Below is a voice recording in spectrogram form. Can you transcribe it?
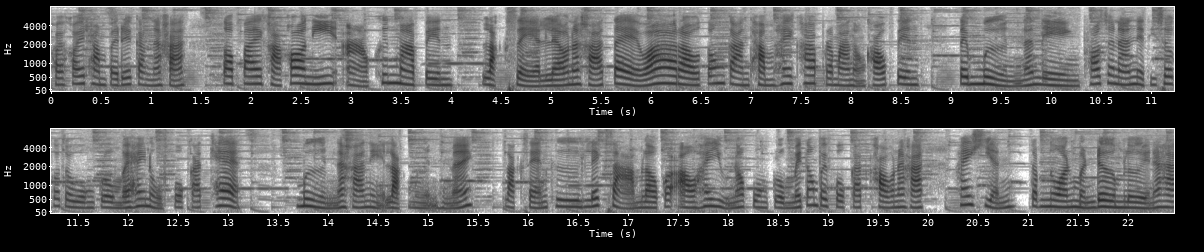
ค่อยๆทำไปด้วยกันนะคะ ต่อไปค่ะข้อนี้อ่าวขึ้นมาเป็นหลักแสนแล้วนะคะ แต่ว่าเราต้องการทำให้ค่าประมาณของเขาเป็นเต็มหมื่นนั่นเอง เพราะฉะนั้นเนี่ยที่เชอร์ก็จะวงกลมไว้ให้หนูโฟกัสแค่หมื่นนะคะนี่หลักหมื่นเห็นไหม หลักแสนคือเลข 3 เราก็เอาให้อยู่นอกวงกลม ไม่ต้องไปโฟกัสเขานะคะ ให้เขียนจำนวนเหมือนเดิมเลยนะคะ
